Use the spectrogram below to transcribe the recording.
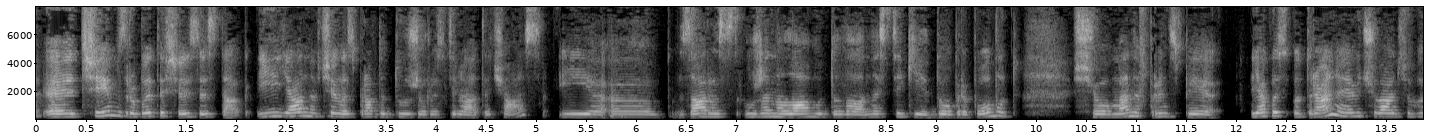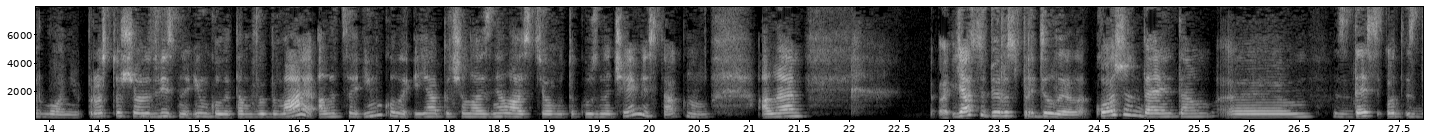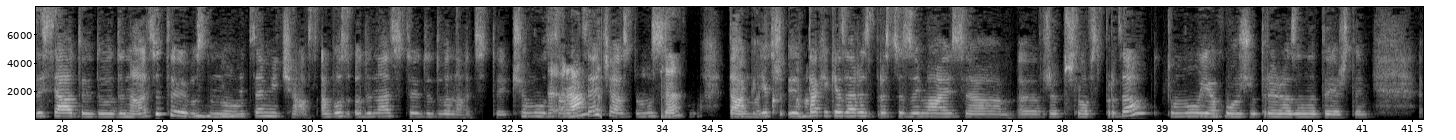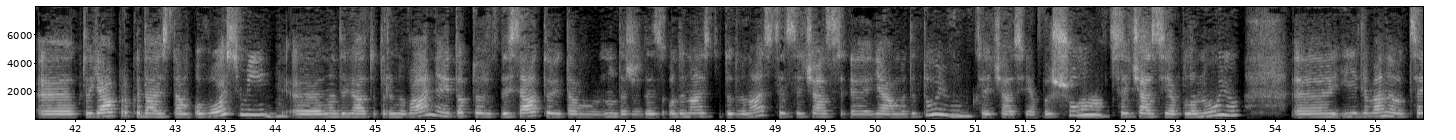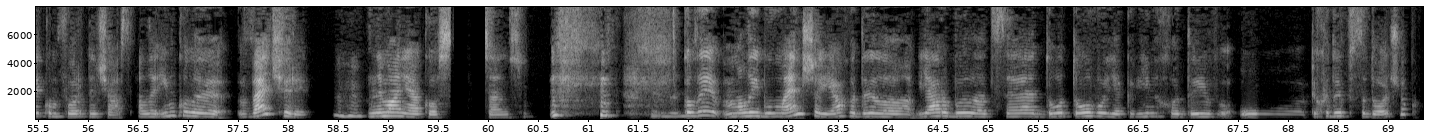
Е, Чим зробити щось ось так. І я навчилась, правда, дуже розділяти час. І е, зараз уже налагодила настільки добре побут, що в мене, в принципі, якось от реально я відчуваю цю гармонію. Просто що, звісно, інколи там вибиває, але це інколи, і я почала зняла з цього таку значимість, так, ну, але. Я собі розподілила кожен день там е, з десь от, з 10 до 11 в основному Мгм. це мій час, або з 11 до 12. Чому Е, саме ранку? цей час? Тому що Да? так, якщо, Ага. так як я зараз просто займаюся, е, вже пішла в спортзал, тому я ходжу три рази на тиждень, е, то я прокидаюсь там о 8 Мгм. е, на 9 тренування, і тобто з 10 там, ну навіть десь з 11 до 12 цей час я медитую, Мгм. цей час я пишу, Клас. цей час я планую. І для мене цей комфортний час. Але інколи ввечері угу. нема ніякого сенсу. Коли малий був менший, я ходила, я робила це до того, як він ходив у ходив в садочок.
